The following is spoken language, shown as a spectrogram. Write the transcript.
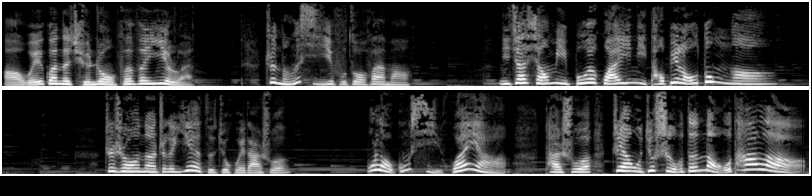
啊，围观的群众纷纷议论：这能洗衣服做饭吗？你家小米不会怀疑你逃避劳动啊？这时候呢，这个叶子就回答说：“我老公喜欢呀，他说这样我就舍不得挠他了。”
